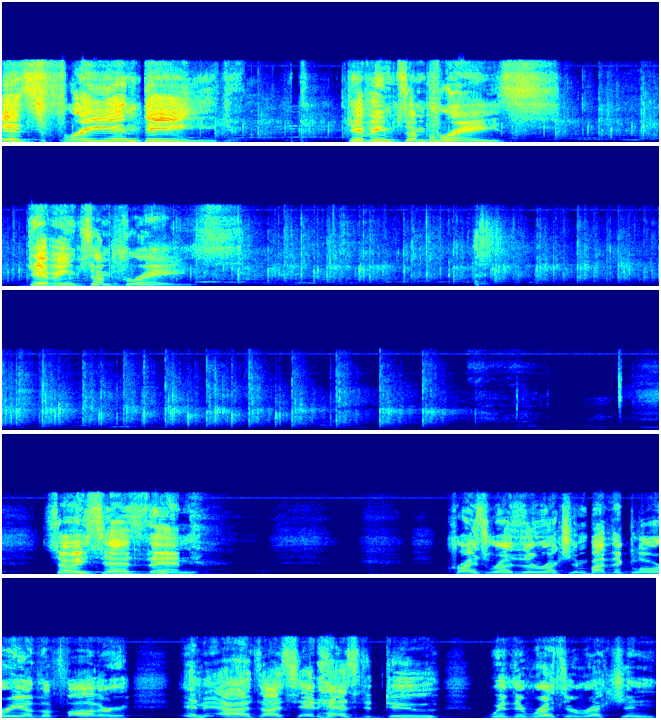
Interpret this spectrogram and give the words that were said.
is free indeed. Give him some praise. Give him some praise. So he says then, Christ's resurrection by the glory of the Father, and as I said, has to do with the resurrection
